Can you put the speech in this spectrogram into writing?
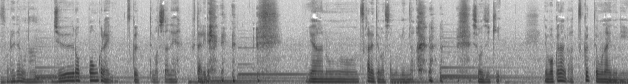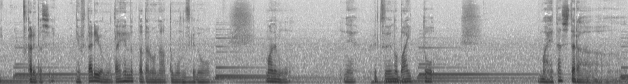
それでも何16本くらい作ってましたね2人で。いやあのー、疲れてましたもんみんな。正直。で僕なんか作ってもないのに疲れたし。2人はもう大変だっただろうなと思うんですけど。まあでもね普通のバイトまあ下手したらうん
